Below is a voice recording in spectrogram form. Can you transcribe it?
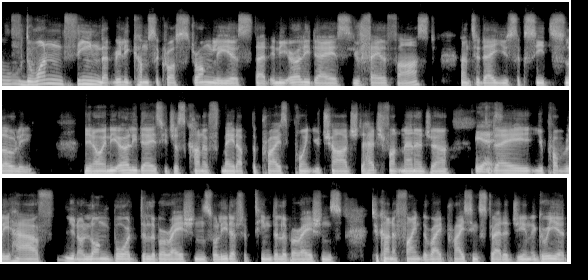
the one theme that really comes across strongly is that in the early days you fail fast, and today you succeed slowly you know in the early days you just kind of made up the price point you charged the hedge fund manager yes. today you probably have you know long board deliberations or leadership team deliberations to kind of find the right pricing strategy and agree it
